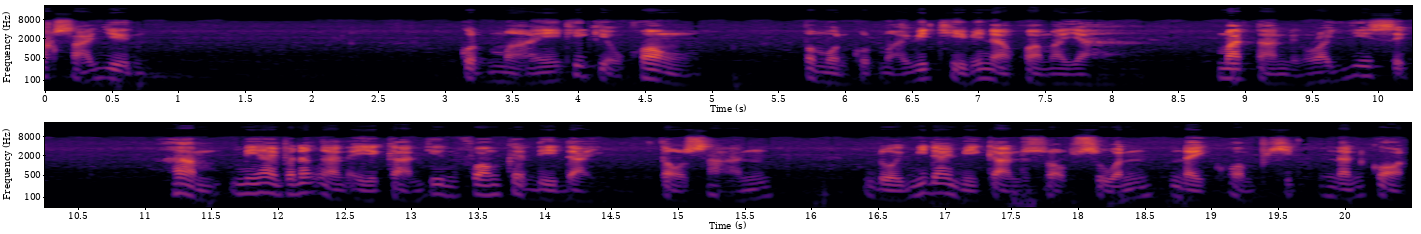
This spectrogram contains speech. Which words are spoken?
ากษายืน กฎหมายที่เกี่ยวข้อง ประมวลกฎหมายวิธีพิจารณาความอาญา มาตรา 120 ห้ามมิให้พนักงานอายการยื่นฟ้องคดีใดต่อศาล โดยไม่ได้มีการสอบสวนในความผิดนั้นก่อน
